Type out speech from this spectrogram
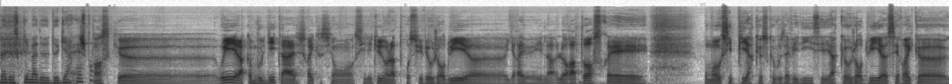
bah, de, ce climat de, guerre Je pense que oui. Alors comme vous le dites, hein, c'est vrai que si, on, si l'étude on la poursuivait aujourd'hui, le rapport serait au moins aussi pire que ce que vous avez dit. C'est-à-dire qu'aujourd'hui, euh, c'est vrai que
